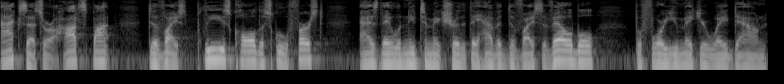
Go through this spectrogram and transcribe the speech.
access or a hotspot device, please call the school first as they would need to make sure that they have a device available before you make your way down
